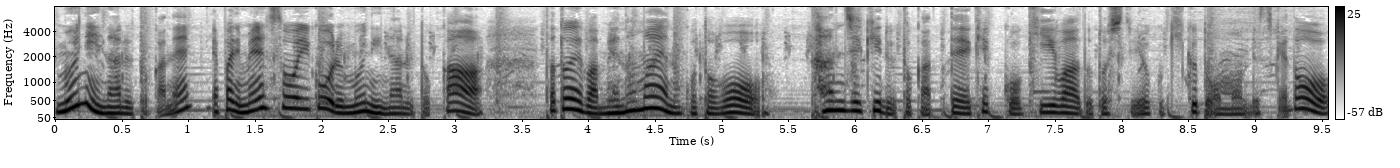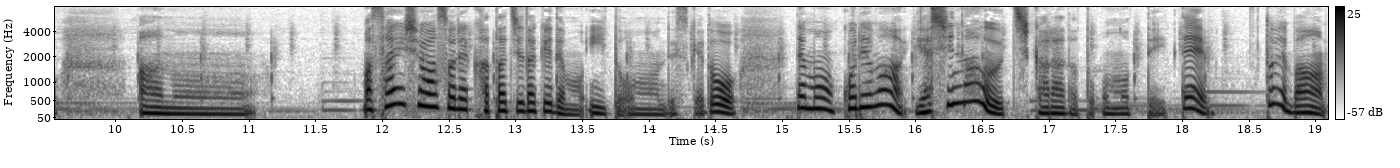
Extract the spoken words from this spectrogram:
無になるとかねやっぱり瞑想イコール無になるとか例えば目の前のことを感じきるとかって結構キーワードとしてよく聞くと思うんですけどあのー、まあ、最初はそれ形だけでもいいと思うんですけどでもこれは養う力だと思っていて例えば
